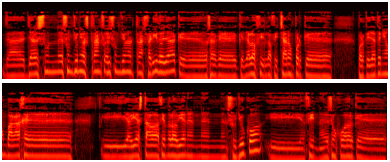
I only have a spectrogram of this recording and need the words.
ya, es un es un junior es un junior transferido ya que o sea que, que ya lo, lo ficharon porque porque ya tenía un bagaje y había estado haciéndolo bien en, en, su yuko y en fin es un jugador que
